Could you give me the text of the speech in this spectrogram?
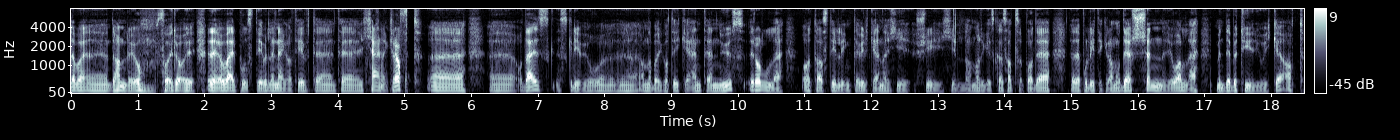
det, det handler jo om for å, det å være positiv eller negativ til, til kjernekraft. Uh, uh, og der skriver jo Anne Borg at det ikke er NTNUs rolle å ta stilling til hvilke energikilder Norge skal satse på. Det, det er det politikerne. Og det skjønner jo alle. Men det betyr jo ikke at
